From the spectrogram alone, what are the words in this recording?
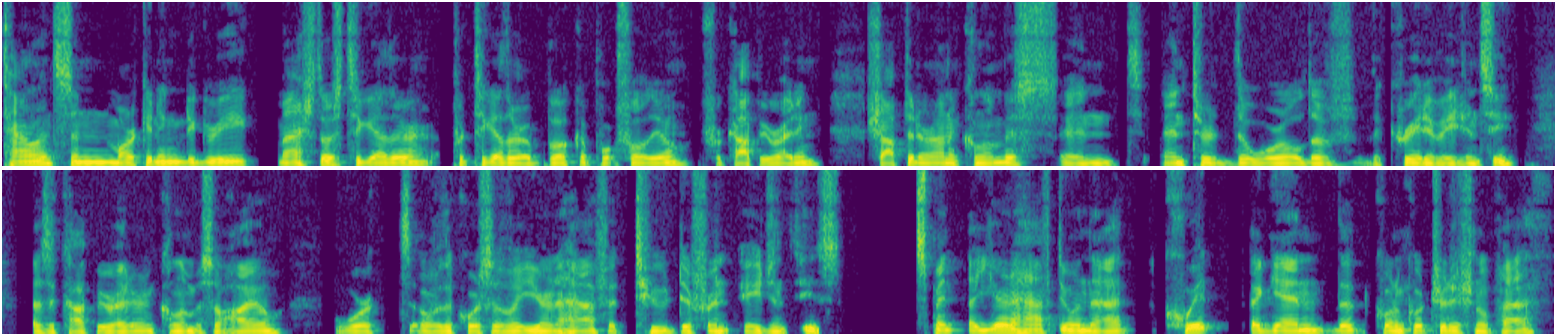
talents and marketing degree, mashed those together, put together a book, a portfolio for copywriting, shopped it around in Columbus, and entered the world of the creative agency as a copywriter in Columbus, Ohio. Worked over the course of a year and a half at two different agencies. Spent a year and a half doing that, quit again the quote unquote traditional path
